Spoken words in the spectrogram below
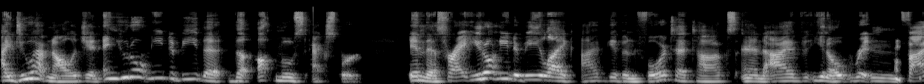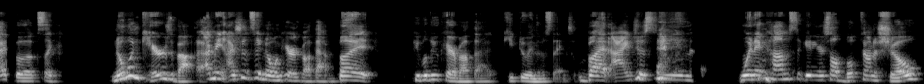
I do have knowledge in? And you don't need to be the the utmost expert in this, right? You don't need to be like, I've given four TED Talks and I've, you know, written five books. Like, no one cares about, I mean, I shouldn't say no one cares about that, but people do care about that. Keep doing those things. But I just mean when it comes to getting yourself booked on a show,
